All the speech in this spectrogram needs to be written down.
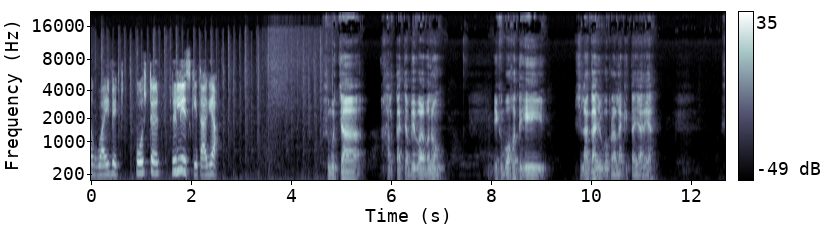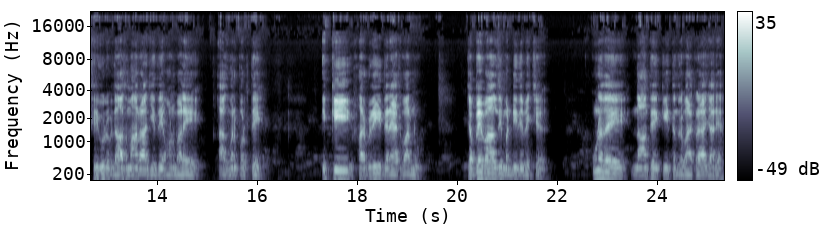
ਅਗਵਾਈ ਵਿੱਚ ਪੋਸਟਰ ਰਿਲੀਜ਼ ਕੀਤਾ ਗਿਆ। ਸਮੁੱਚਾ ਹਲਕਾ ਚੱਬੇਵਾਲ ਵੱਲੋਂ ਇੱਕ ਬਹੁਤ ਹੀ ਸ਼ਲਾਘਾਯੋਗ ਉਪਰਾਲਾ ਕੀਤਾ ਜਾ ਰਿਹਾ। ਸ੍ਰੀ ਗੁਰੂ ਰਵਿਦਾਸ ਮਹਾਰਾਜ ਜੀ ਦੇ ਆਉਣ ਵਾਲੇ ਆਗਮਨ ਪੁਰਬ ਤੇ 21 ਫਰਵਰੀ ਦਿਨ ਐਤਵਾਰ ਨੂੰ ਚੱਬੇਵਾਲ ਦੀ ਮੰਡੀ ਦੇ ਵਿੱਚ ਉਹਨਾਂ ਦੇ ਨਾਂ ਤੇ ਕੀਰਤਨ ਦਰਬਾਰ ਕਰਾਇਆ ਜਾ ਰਿਹਾ।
